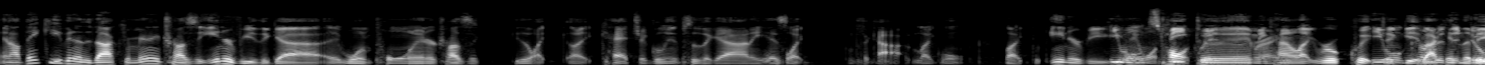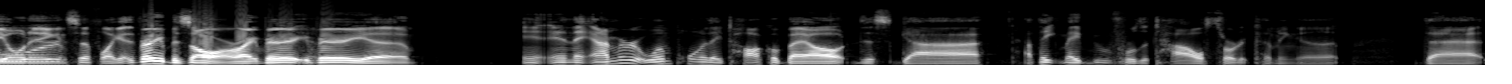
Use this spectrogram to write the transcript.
And I think even in the documentary, he tries to interview the guy at one point, or tries to like like catch a glimpse of the guy, and he has like the guy like won't like interview. He you won't won't talk to him, and kind of like real quick He to get back to in the the, building and stuff like that. It's very bizarre, right? Very Yeah. very. uh and, and they, I remember at one point they talk about this guy. I think maybe before the tiles started coming up, that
